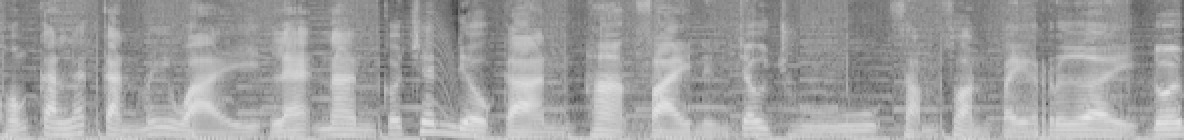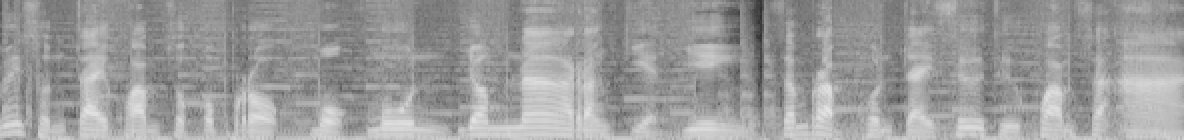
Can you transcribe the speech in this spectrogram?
ของกันและกันไม่ไหว และนั่นก็เช่นเดียวกัน หากฝ่ายหนึ่งเจ้าชู้สัมสอนไปเรื่อย โดยไม่สนใจความสกปรก หมกมุ่น ย่อมหน้ารังเกียจยิ่งสำหรับคนใจซื่อถือความสะอาด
